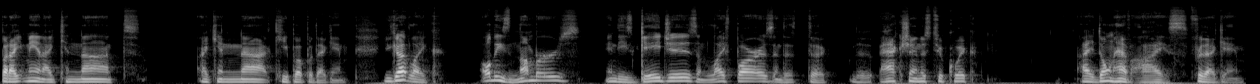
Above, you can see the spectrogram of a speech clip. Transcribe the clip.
but I man, I cannot I cannot keep up with that game. You got like all these numbers and these gauges and life bars and the the, the action is too quick. I don't have eyes for that game.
